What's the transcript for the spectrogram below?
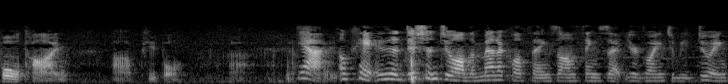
full time uh, people. Uh, Yeah, okay. In addition to all the medical things, all the things that you're going to be doing,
